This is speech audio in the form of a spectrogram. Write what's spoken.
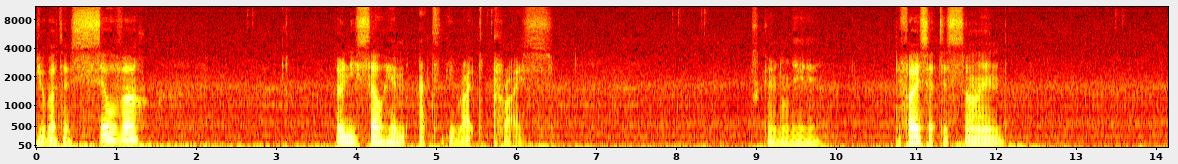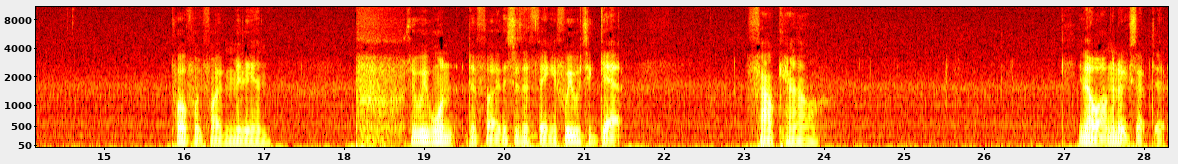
Gilberto Silva. Only sell him at the right price. What's going on here? Defoe set to sign. 12.5 million. Do we want Defoe? This is the thing. If we were to get Falcao You know what? I'm going to accept it.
